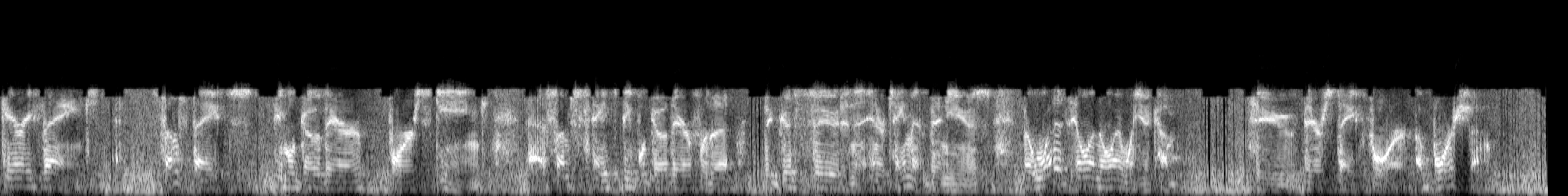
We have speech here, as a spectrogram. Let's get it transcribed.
scary thing. Some states, people go there. Uh, some states, people go there for the, the good food and the entertainment venues. But what does Illinois want you to come to their state for? Abortion.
